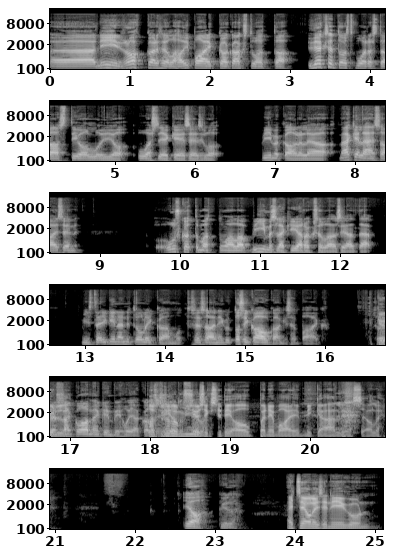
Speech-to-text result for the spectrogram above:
ää, niin, Rokkarisella oli paikkaa 2019 vuodesta asti ollut jo USDGC silloin viime kaudella, ja Mäkelähän sai sen uskottamattomalla viimeisellä kierroksella sieltä, mistä ikinä nyt olikaan, mutta se sai niinku tosi kaukaakin sen paikan. Se Kyllä. oli 30 hujakolla. Olisiko se ollut Music City Open vai mikä se oli? Joo, kyllä. Et se oli se niin kuin,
